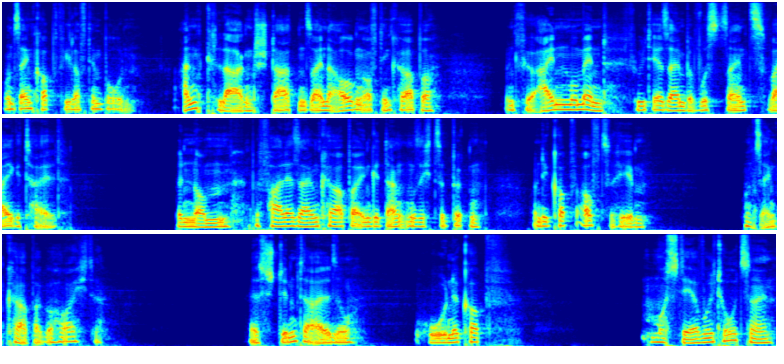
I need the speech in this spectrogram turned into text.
und sein Kopf fiel auf den Boden. Anklagend starrten seine Augen auf den Körper, und für einen Moment fühlte er sein Bewusstsein zweigeteilt. Benommen befahl er seinem Körper in Gedanken, sich zu bücken und den Kopf aufzuheben. Und sein Körper gehorchte. Es stimmte also, ohne Kopf musste er wohl tot sein.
